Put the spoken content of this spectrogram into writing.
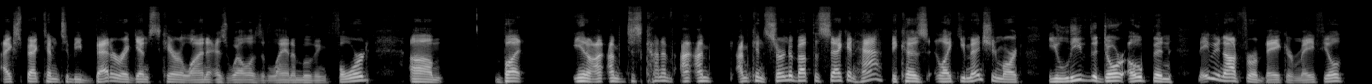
I expect him to be better against Carolina as well as Atlanta moving forward. Um, but you know, I, am just kind of I, I'm I'm concerned about the second half because, like you mentioned, Marc, you leave the door open. Maybe not for a Baker Mayfield,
